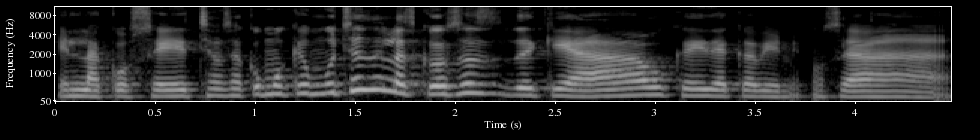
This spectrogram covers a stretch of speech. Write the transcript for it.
en la cosecha, o sea, como que muchas de las cosas de que, ah, ok, de acá viene, o sea,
